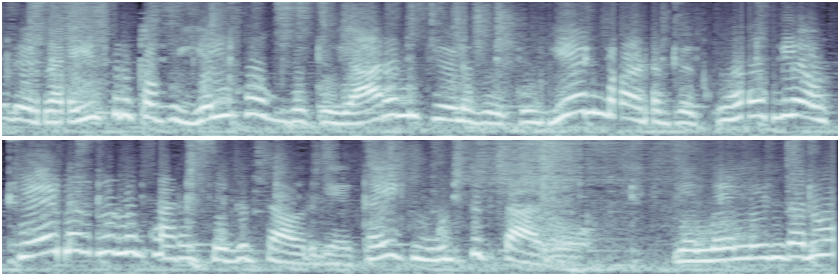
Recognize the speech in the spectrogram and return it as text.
ನೋಡಿ, ರೈತರು ಪಾಪ ಎಲ್ಲಿ ಹೋಗ್ಬೇಕು? ಯಾರನ್ನು ಕೇಳಬೇಕು? ಏನ್ ಮಾಡಬೇಕು? ಹೋಗ್ಲಿ, ಅವ್ರು ಕೇಳಿದ್ರು ಸಿಗುತ್ತಾ ಅವ್ರಿಗೆ? ಕೈಗೆ ಮುಟ್ಟುತ್ತಾ ಅದು? ಎಲ್ಲೆಲ್ಲಿಂದನೋ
